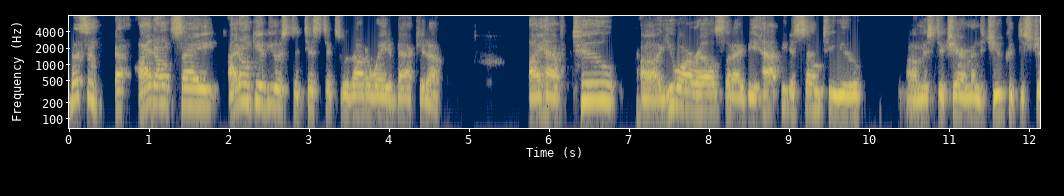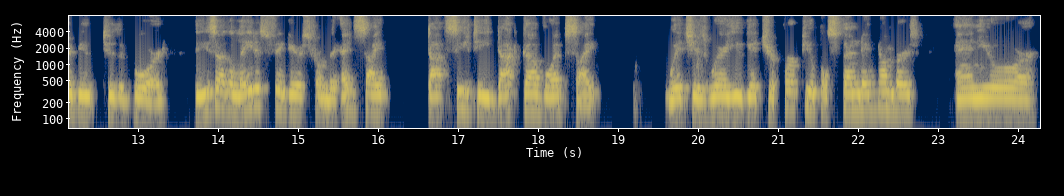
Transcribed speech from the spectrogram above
listen. I don't say I don't give you a statistics without a way to back it up. I have two uh, URLs that I'd be happy to send to you, uh, Mr. Chairman, that you could distribute to the board. These are the latest figures from the edsight.ct.gov website which is where you get your per pupil spending numbers and your,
